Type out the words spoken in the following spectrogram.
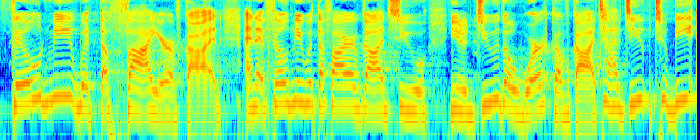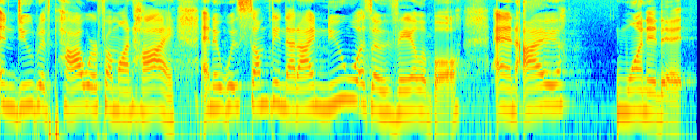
filled me with the fire of God. And it filled me with the fire of God to you know do the work of God to have do, to be endued with power from on high. And it was something that I knew was available and I wanted it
